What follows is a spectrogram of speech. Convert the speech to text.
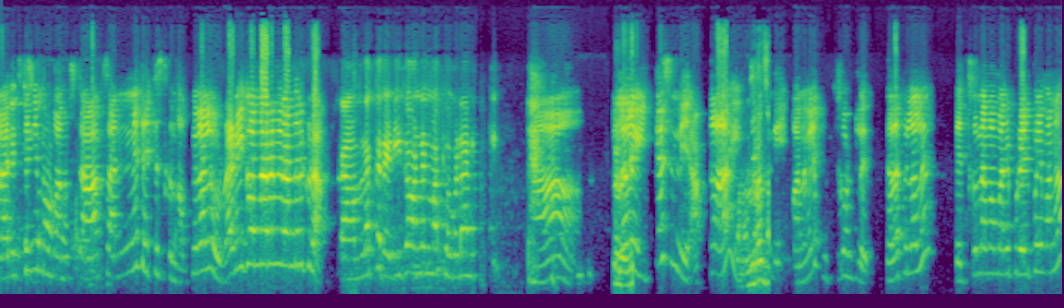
ఖచ్చితంగా మనం స్టార్స్ అన్ని తెచ్చేసుకుందాం. పిల్లలు రెడీగా ఉన్నారు మీరందరూ కూడా. రామ్లక్క రెడీగా ఉండండి మాకు ఇవ్వడానికి. ఆ పిల్లలు ఇచ్చేసింది. అక్క మనందరం ఇచ్చేసింది. మనమే పుచ్చుకోవట్లేదు కదా పిల్లలు? తెచ్చుకున్నామా మరి ఇప్పుడు వెళ్ళిపోయి మనం?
